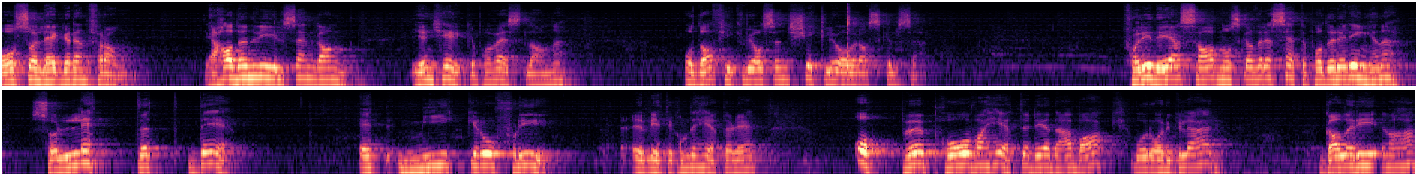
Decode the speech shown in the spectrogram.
og så legger den fram. Jeg hadde en vielse en gang i en kirke på Vestlandet, og da fikk vi oss en skikkelig overraskelse. For idet jeg sa nå skal dere sette på dere ringene, så lettet det et mikrofly Jeg vet ikke om det heter det. Oppe på Hva heter det der bak, hvor orgelet er? Galleri Hva?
